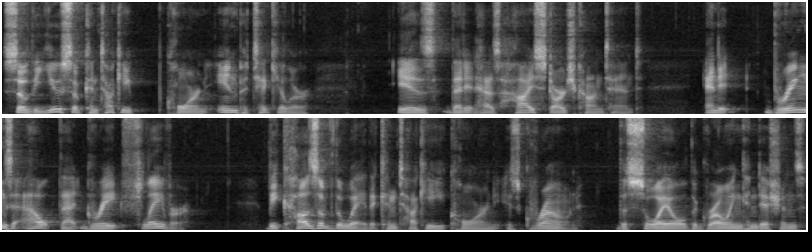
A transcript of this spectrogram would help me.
So the use of Kentucky corn in particular is that it has high starch content and it brings out that great flavor because of the way that Kentucky corn is grown. The soil, the growing conditions.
